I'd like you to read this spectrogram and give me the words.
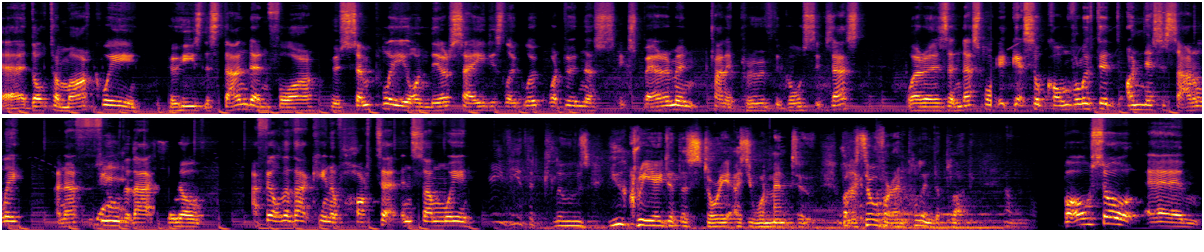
uh, Dr. Markway who he's the stand-in for, who's simply on their side. He's like, look, we're doing this experiment, trying to prove the ghosts exist. Whereas in this one, it gets so convoluted unnecessarily, and I feel yes. that that kind of, I felt that that kind of hurt it in some way. I Gave you the clues. You created the story as you were meant to, but it's over. I'm pulling the plug. But also, um,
